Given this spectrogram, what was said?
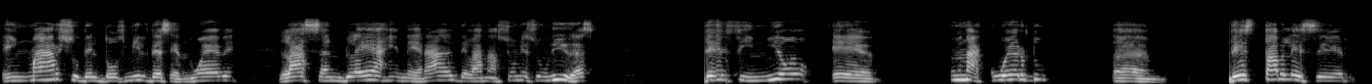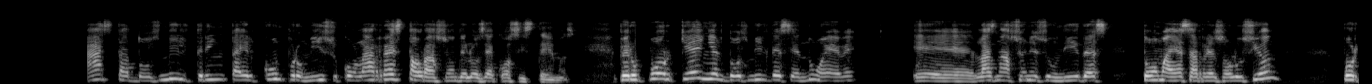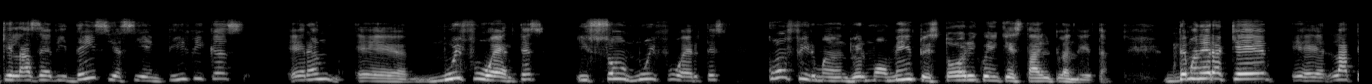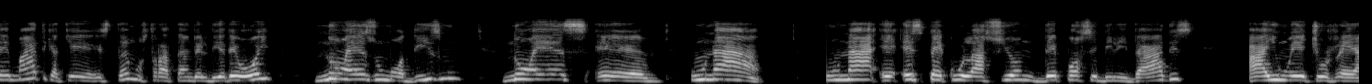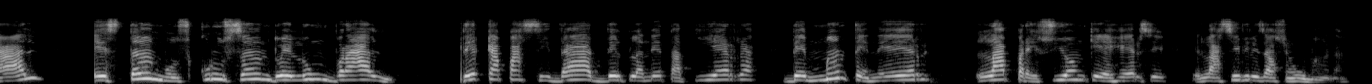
en marzo del 2019, la Asamblea General de las Naciones Unidas definió eh, un acuerdo eh, de establecer hasta 2030 el compromiso con la restauración de los ecosistemas. Pero ¿por qué en el 2019 eh, las Naciones Unidas toma esa resolución? Porque las evidencias científicas eran eh, muy fuertes y son muy fuertes, confirmando el momento histórico en que está el planeta. De manera que eh, la temática que estamos tratando el día de hoy no es un modismo, no es eh, una uma eh, especulação de possibilidades, há um hecho real, estamos cruzando o umbral de capacidade do planeta Terra de manter a pressão que exerce a civilização humana.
